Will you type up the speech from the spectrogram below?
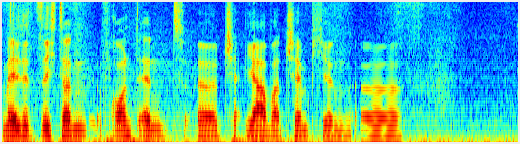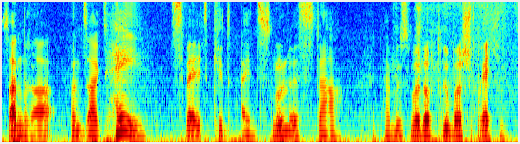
meldet sich dann Frontend äh, Ch- Java Champion äh, Sandra und sagt, hey, Svelte-Kit 1.0 ist da. Da müssen wir doch drüber sprechen.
